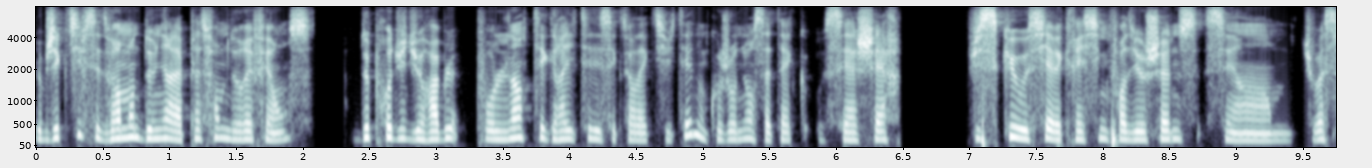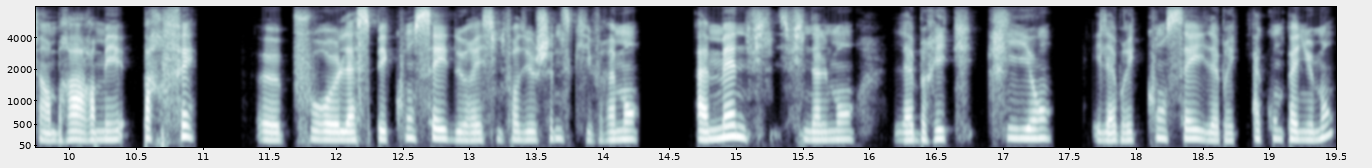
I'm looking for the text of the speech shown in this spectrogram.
L'objectif, c'est vraiment de devenir la plateforme de référence de produits durables pour l'intégralité des secteurs d'activité. Donc aujourd'hui, on s'attaque au CHR, puisque aussi avec Racing for the Oceans, c'est un, tu vois, c'est un bras armé parfait euh, pour l'aspect conseil de Racing for the Oceans qui vraiment amène finalement la brique client et la brique conseil, la brique accompagnement.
